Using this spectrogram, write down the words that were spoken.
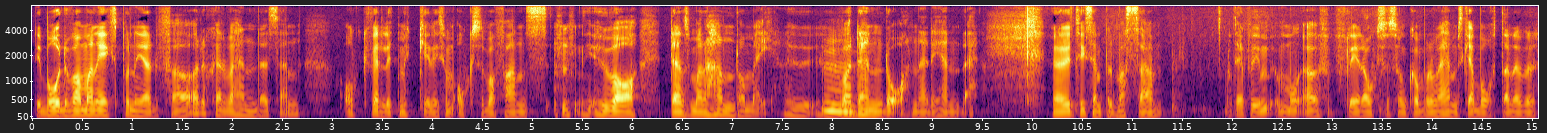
det är både vad man är exponerad för, själva händelsen, och väldigt mycket liksom också vad fanns, hur var den som hade hand om mig? Hur, hur var den då när det hände? Vi har ju till exempel massa, det många, flera också som kom på de här hemska båtarna över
